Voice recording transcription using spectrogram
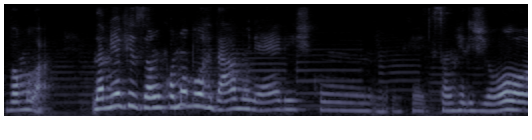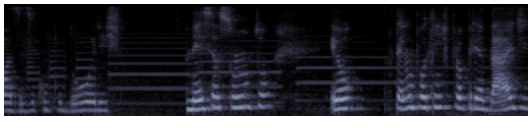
Vamos lá na minha visão, como abordar mulheres com, que são religiosas e com pudores. Nesse assunto, eu tenho um pouquinho de propriedade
